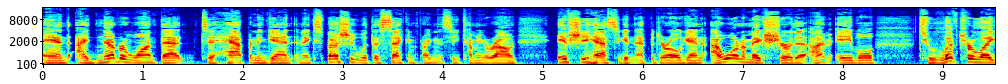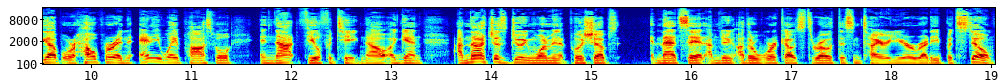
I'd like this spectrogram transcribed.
And I'd never want that to happen again. And especially with the second pregnancy coming around, if she has to get an epidural again, I want to make sure that I'm able to lift her leg up or help her in any way possible and not feel fatigued. Now, again, I'm not just doing one minute push ups and that's it. I'm doing other workouts throughout this entire year already, but still,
